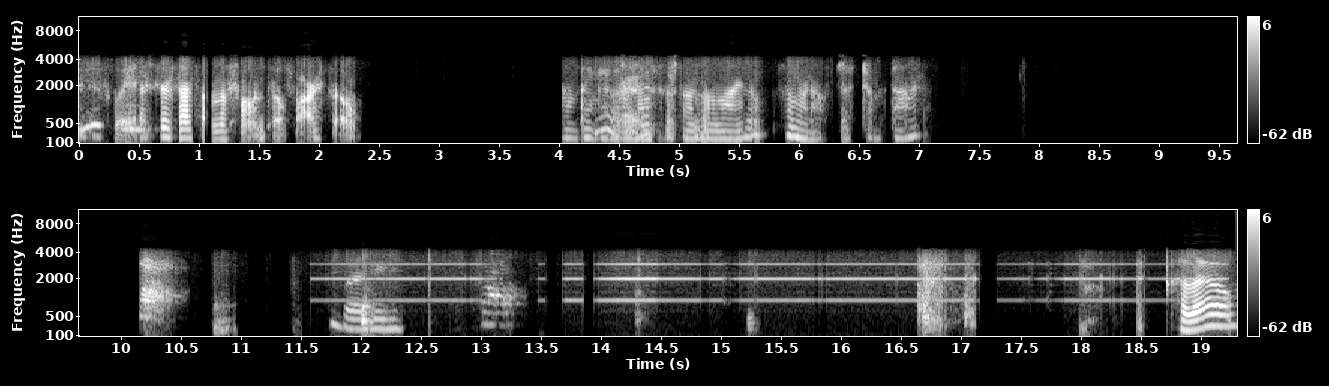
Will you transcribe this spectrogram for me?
Usually it's just us on the phone so far, so I don't think anyone else was on the line. Oh, someone else just jumped on. Buddy. Hello.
